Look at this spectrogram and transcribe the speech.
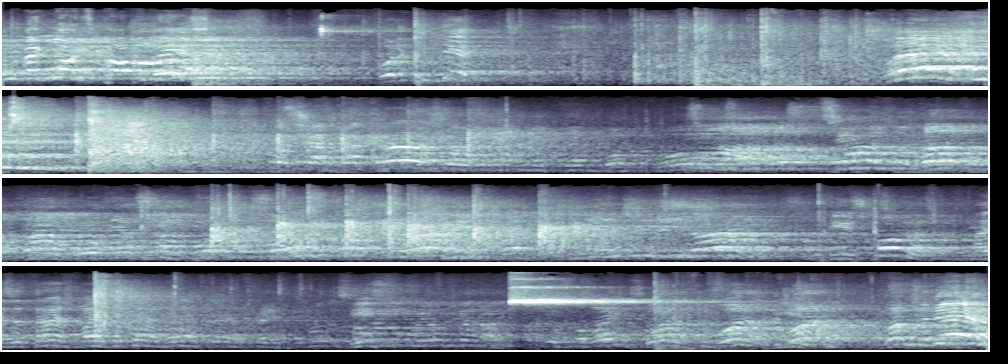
Como é que pode para a baliza? Bora aqui dentro! Mais atrás, mais atrás. vai atrás. Vamos dentro!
